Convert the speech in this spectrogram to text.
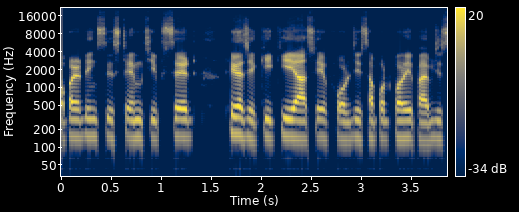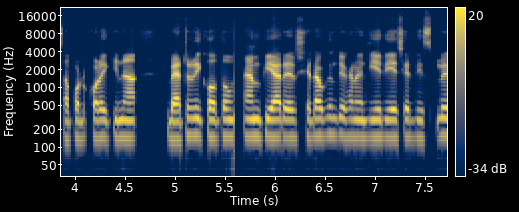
অপারেটিং সিস্টেম চিপসেট ঠিক আছে? কি কি আছে? ফোর সাপোর্ট করে ফাইভ সাপোর্ট করে কিনা? ব্যাটারি কত অ্যাম্পিয়ারের সেটাও কিন্তু এখানে দিয়ে দিয়েছে। ডিসপ্লে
